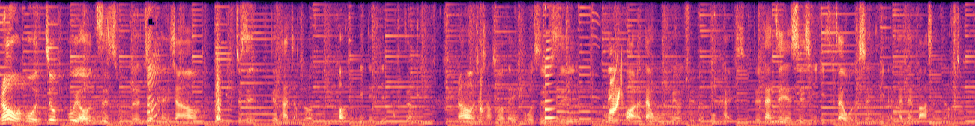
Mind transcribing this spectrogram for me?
然后我就不由自主的就很想要，就是跟他讲说，哦，一点点吧，这样。然后我就想说，哎，我是不是内化了？但我没有觉得不开心，对。但这件事情一直在我的身体里还在发生当中。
